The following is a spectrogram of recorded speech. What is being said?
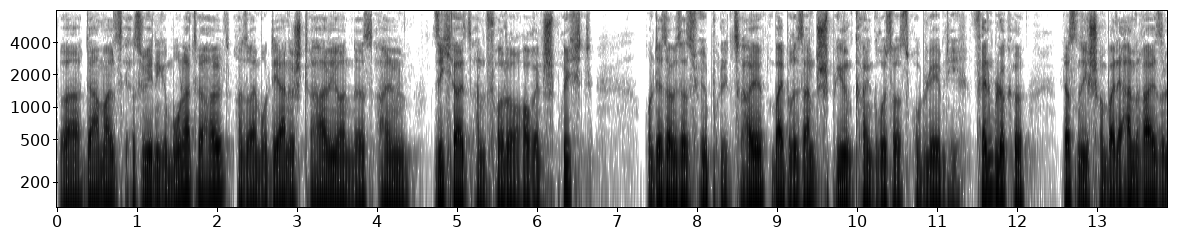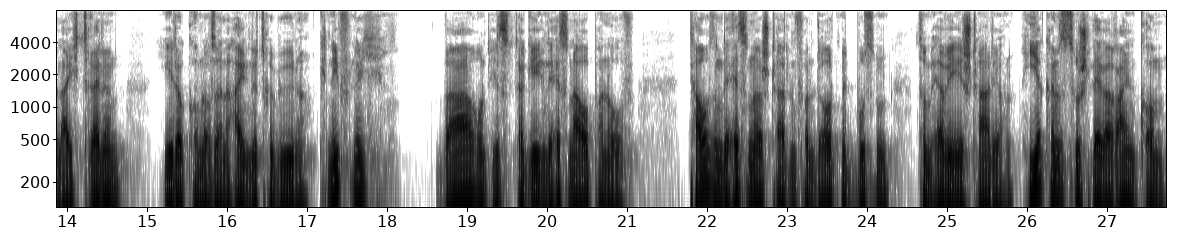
war damals erst wenige Monate alt, also ein modernes Stadion, das allen Sicherheitsanforderungen auch entspricht. Und deshalb ist das für die Polizei bei Brisantspielen kein größeres Problem. Die Fanblöcke lassen sich schon bei der Anreise leicht trennen. Jeder kommt auf seine eigene Tribüne. Knifflig war und ist dagegen der Essener Hauptbahnhof. Tausende Essener starten von dort mit Bussen zum RWE-Stadion. Hier kann es zu Schlägereien kommen.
